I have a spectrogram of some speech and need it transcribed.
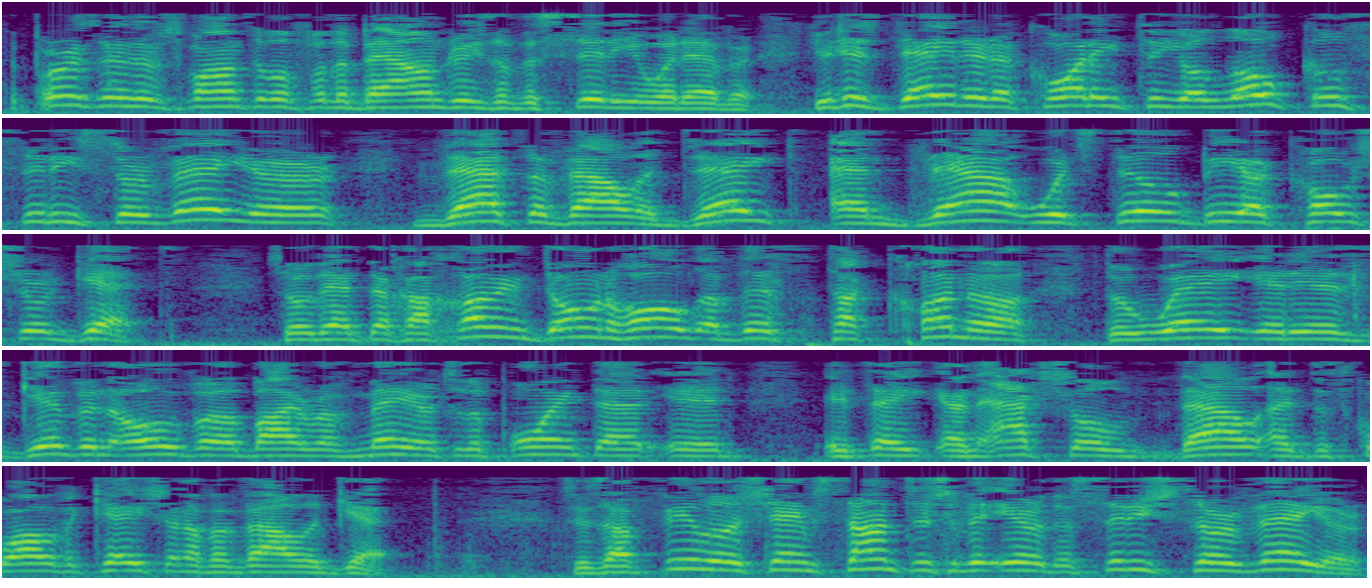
The person is responsible for the boundaries of the city or whatever. You just date it according to your local city surveyor. That's a valid date, and that would still be a kosher get. So that the Chachamim don't hold of this takana the way it is given over by Rav Meir to the point that it it's a an actual val, a disqualification of a valid get. Says Afilu Hashem Santish Ve'ir, the city surveyor,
